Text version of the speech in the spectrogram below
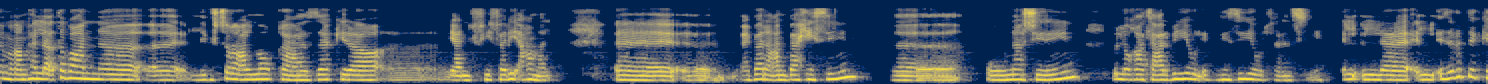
تمام هلأ طبعا آه، اللي بيشتغل على الموقع الذاكرة آه، يعني في فريق عمل عبارة عن باحثين وناشرين باللغات العربية والإنجليزية والفرنسية. إذا بدك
